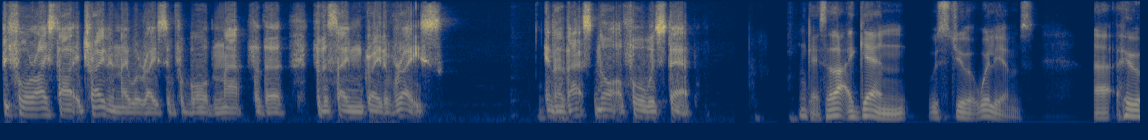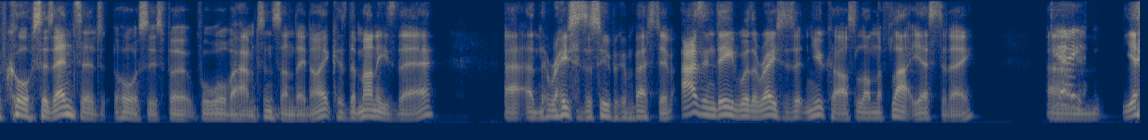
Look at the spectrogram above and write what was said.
before I started training, they were racing for more than that for the for the same grade of race. You know, that's not a forward step. Okay, so that again was Stuart Williams, uh, who of course has entered horses for for Wolverhampton Sunday night because the money's there. Uh, and the races are super competitive, as indeed were the races at Newcastle on the flat yesterday. Um, yeah,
